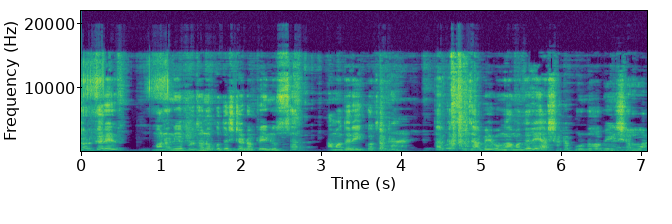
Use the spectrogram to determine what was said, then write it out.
সরকারের মাননীয় প্রধান উপদেষ্টা ডক্টর ইনুস স্যার আমাদের এই কথাটা তার কাছে যাবে এবং আমাদের এই আশাটা পূর্ণ হবে ইনশাল্লাহ।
